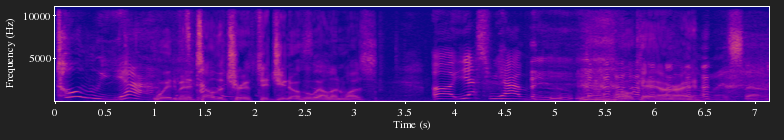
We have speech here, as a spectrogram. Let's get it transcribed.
totally, yeah. Wait a minute. Tell the truth. Did you know who Ellen was? Uh, yes, we have. Okay, all right. so,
